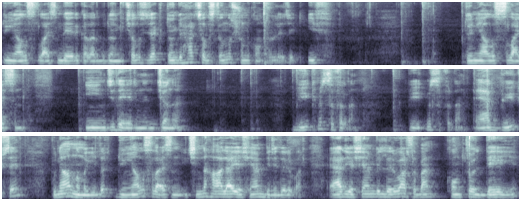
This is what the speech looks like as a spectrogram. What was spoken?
Dünyalı slice'ın değeri kadar bu döngü çalışacak. Döngü her çalıştığında şunu kontrol edecek. If dünyalı slice'ın i'inci değerinin canı büyük mü sıfırdan? Büyük mü sıfırdan? Eğer büyükse bu ne anlama gelir? Dünyalı slice'ın içinde hala yaşayan birileri var. Eğer yaşayan birileri varsa ben kontrol D'yi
